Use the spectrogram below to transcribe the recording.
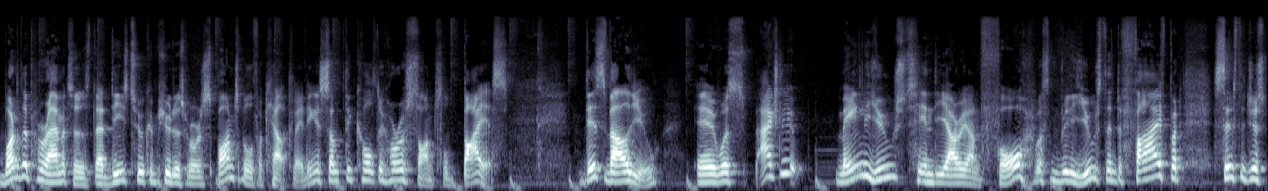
One of the parameters that these two computers were responsible for calculating is something called the horizontal bias. This value uh, was actually mainly used in the Ariane 4, it wasn't really used in the 5, but since they just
